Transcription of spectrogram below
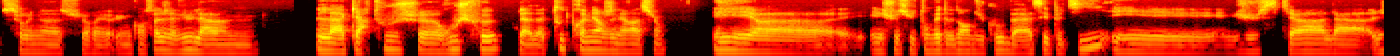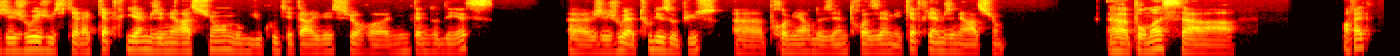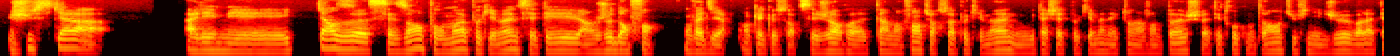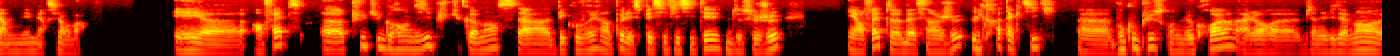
sur une sur une console. J'ai vu la la cartouche rouge feu, la toute première génération. Et, euh, et, je suis tombé dedans du coup bah, assez petit. Et jusqu'à la j'ai joué jusqu'à la quatrième génération donc du coup qui est arrivée sur euh, Nintendo DS euh, j'ai joué à tous les opus première deuxième troisième et quatrième génération. Pour moi ça en fait jusqu'à mes 15-16 ans pour moi Pokémon c'était un jeu d'enfant on va dire, en quelque sorte. C'est genre, euh, t'es un enfant, tu reçois Pokémon, ou t'achètes Pokémon avec ton argent de poche, euh, t'es trop content, tu finis le jeu, voilà, terminé, merci, au revoir. Et euh, en fait, plus tu grandis, plus tu commences à découvrir un peu les spécificités de ce jeu. Et en fait, bah, c'est un jeu ultra tactique, beaucoup plus qu'on ne le croit. Alors, bien évidemment,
